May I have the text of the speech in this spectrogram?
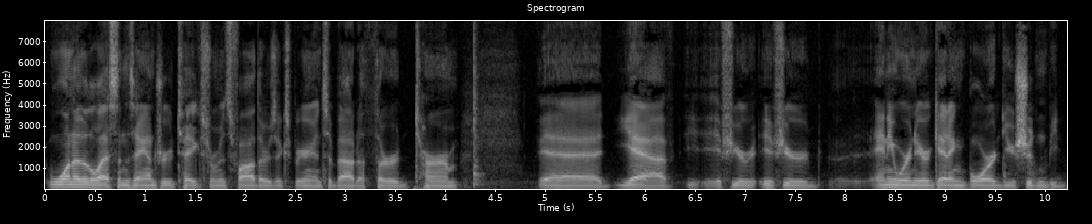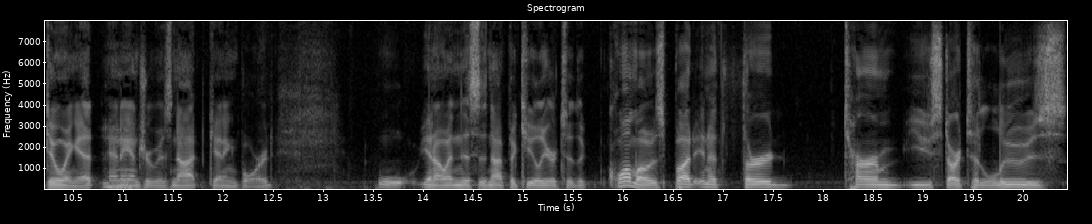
one of the lessons Andrew takes from his father's experience about a third term, uh, yeah, if you're if you're anywhere near getting bored, you shouldn't be doing it. And Andrew is not getting bored. You know, and this is not peculiar to the Cuomo's, but in a third term, you start to lose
